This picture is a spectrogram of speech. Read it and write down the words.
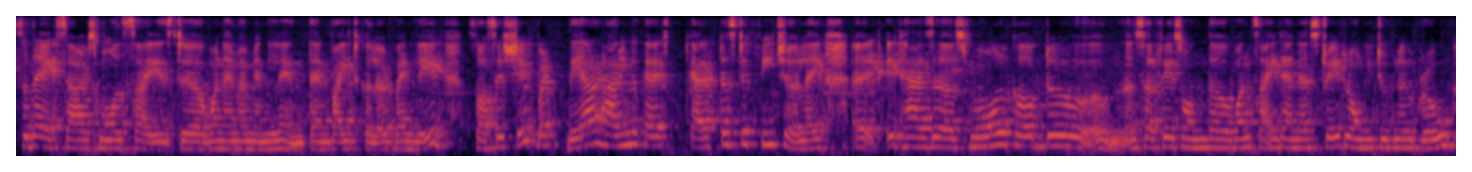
So the eggs are small sized, uh, 1 mm in length and white colored when laid, sausage shaped, but they are having a characteristic feature like uh, it has a small curved uh, surface on the one side and a straight longitudinal groove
